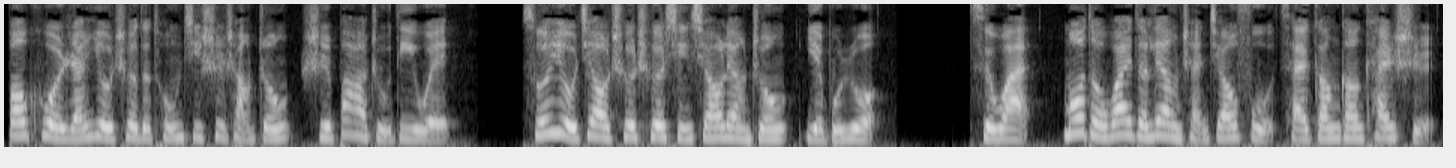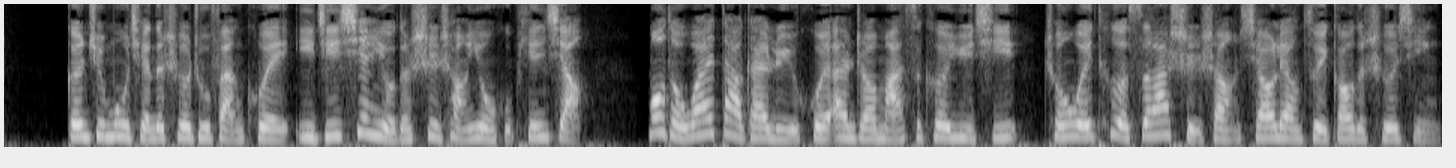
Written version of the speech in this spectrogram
包括燃油车的同级市场中是霸主地位，所有轿车车型销量中也不弱。此外，Model Y 的量产交付才刚刚开始。根据目前的车主反馈以及现有的市场用户偏向，Model Y 大概率会按照马斯克预期，成为特斯拉史上销量最高的车型。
